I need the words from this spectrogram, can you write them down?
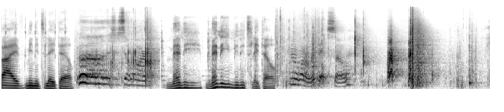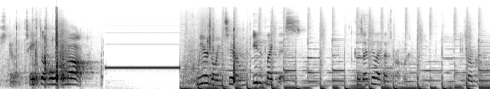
Five minutes later. Ugh, this is so hard. Many, many minutes later. I don't want to rip it, so. Just gonna take the whole thing off. We are going to eat it like this. Because I feel like that's proper. Somehow.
